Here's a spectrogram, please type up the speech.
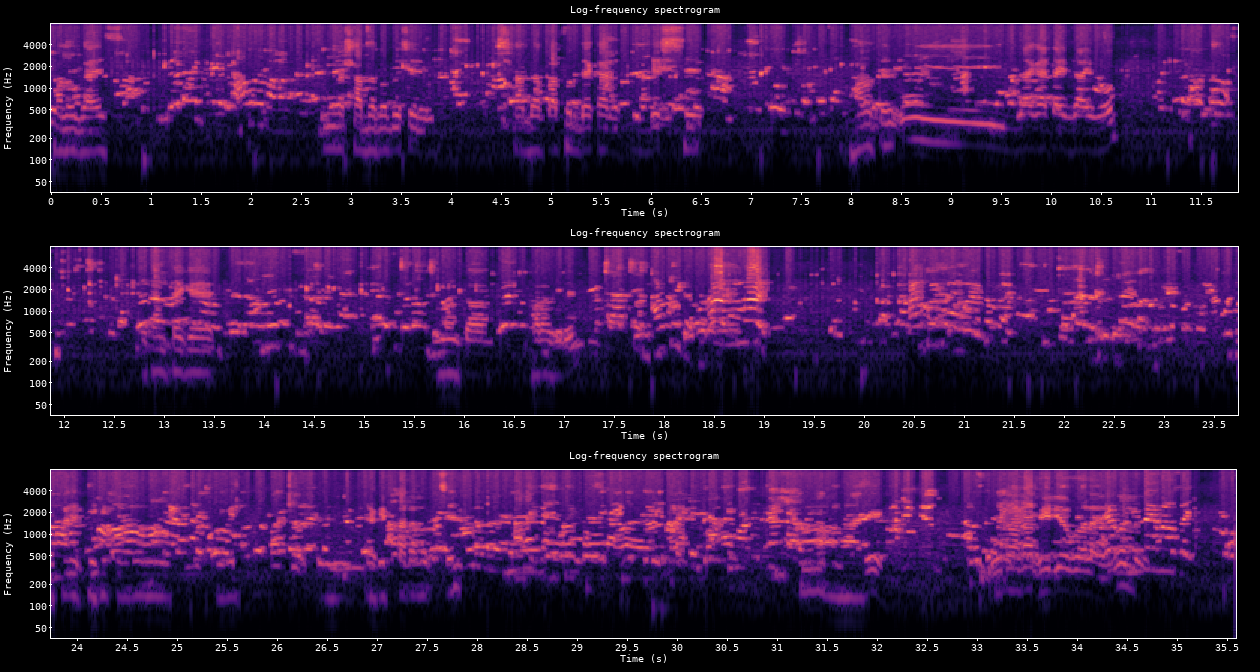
Hello guys আমরা সাদা প্রদেশের সাদা পাথর দেখার উদ্দেশ্যে ভারতের ওই জায়গাটায় যাইব। এখান থেকে নৌকা ভাড়া করে এখানে টিকিট কাটা হচ্ছে। ভিডিও কল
